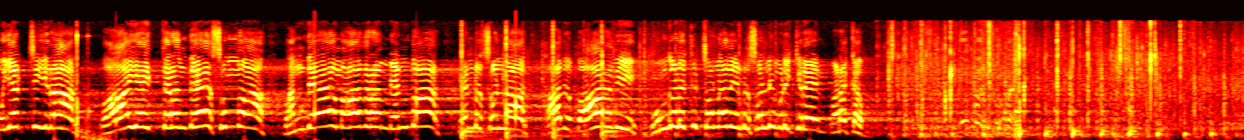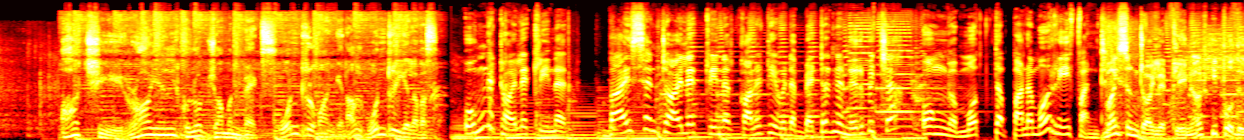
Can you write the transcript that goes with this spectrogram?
முயற்சிகிறார். வாயை திறந்தே சும்மா வந்தே மாதரம் என்பார் என்று சொன்னார். அது பாரதி உங்களுக்கு சொன்னது என்று சொல்லி முடிக்கிறேன். வணக்கம். Aachi royal gulab jamun packs. ஒன்று வாங்கினால் ஒன்று இலவசம் உங்க toilet cleaner bison toilet cleaner குவாலிட்டியை விட பெட்டர்னு நிரூபிச்சா உங்க மொத்த பணமும் ரீஃபண்ட் பைசன் டாய்லெட் கிளீனர் இப்போது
